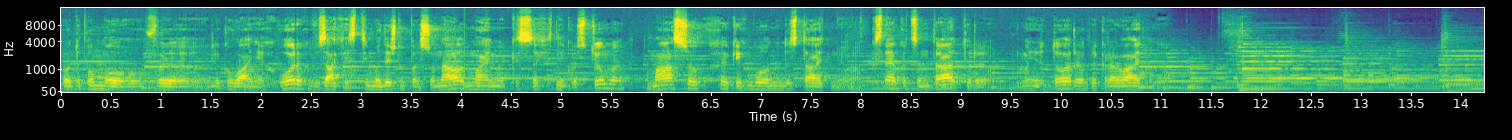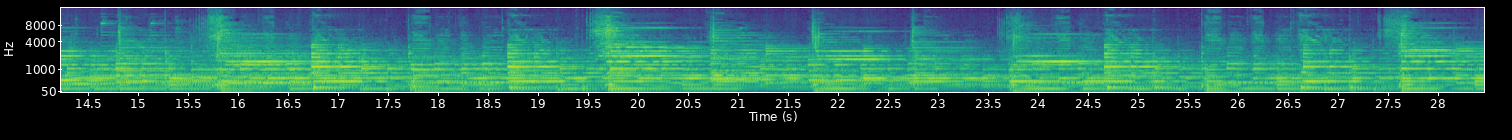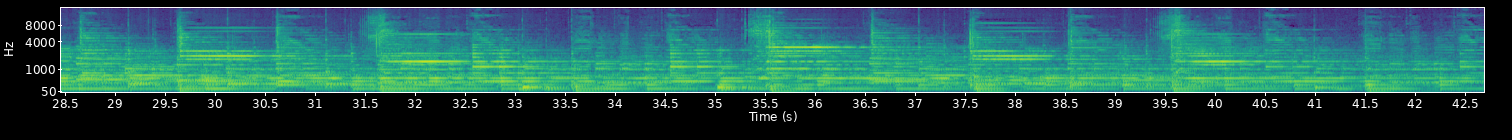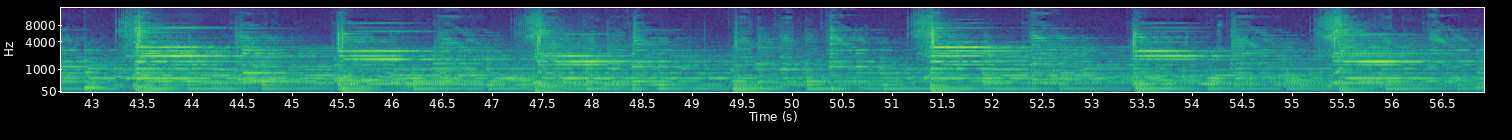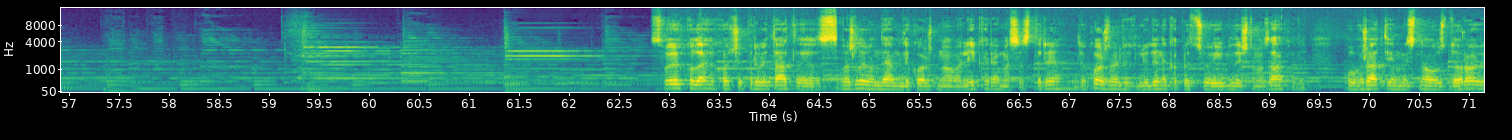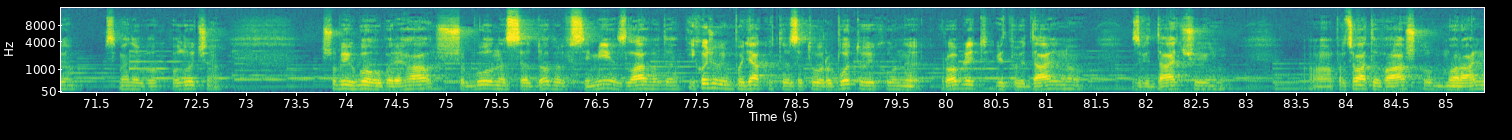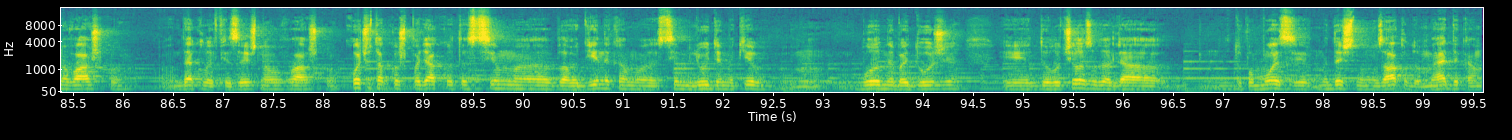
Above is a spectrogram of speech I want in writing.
про допомогу в лікуванні хворих, в захисті медичного персоналу, маємо якісь захисні костюми, масок, яких було недостатньо, кисневі концентратори, монітори прикроватні. Своїх колег я хочу привітати з важливим днем для кожного лікаря, медсестри, для кожної людини, яка працює в медичному закладі, побажати їм міцного здоров'я, сімейного благополуччя, щоб їх Бог оберігав, щоб було на все добре в сім'ї, злагода. І хочу їм подякувати за ту роботу, яку вони роблять відповідально, з віддачею. Е, Працювати важко, морально важко, деколи фізично важко. Хочу також подякувати всім е, благодійникам, всім людям, які були небайдужі і долучилися для допомоги медичному закладу, медикам.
